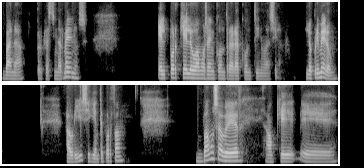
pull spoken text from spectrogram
van a procrastinar menos. El por qué lo vamos a encontrar a continuación. Lo primero, Auri, siguiente porfa. Vamos a ver, aunque eh,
